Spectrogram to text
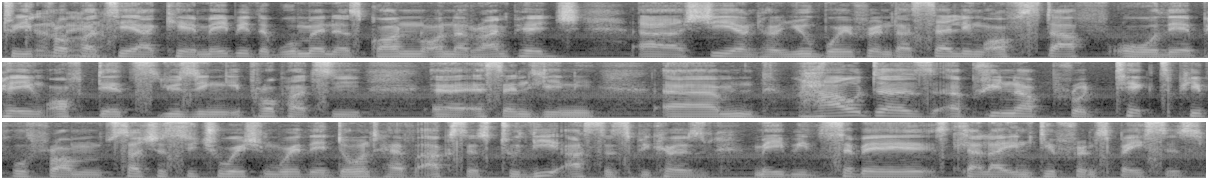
to the property yakhe maybe the woman has gone on a rampage. Uh, she and her new boyfriend are selling off stuff or they're paying off debts using a property uh, essentially. Um, how does a prenup protect people from such a situation where they don't have access to the assets because maybe sebe in different spaces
